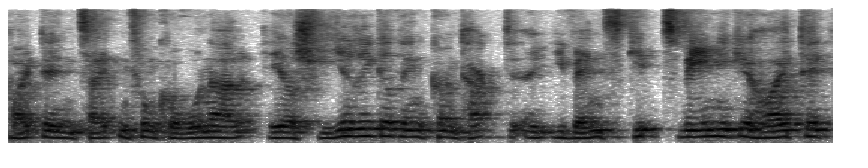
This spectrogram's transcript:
heute in Zeiten von Corona eher schwieriger, den Kontakt. Äh, Events gibt es wenige heute.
